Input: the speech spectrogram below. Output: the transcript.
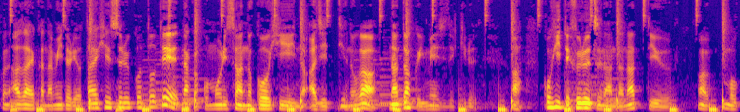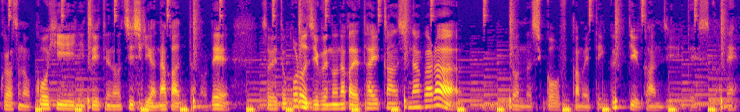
この鮮やかな緑を対比することでなんかこう森さんのコーヒーの味っていうのがなんとなくイメージできる。あコーヒーってフルーツなんだなっていう、まあ、僕はそのコーヒーについての知識がなかったのでそういうところを自分の中で体感しながらどんどん思考を深めていくっていう感じですかね。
